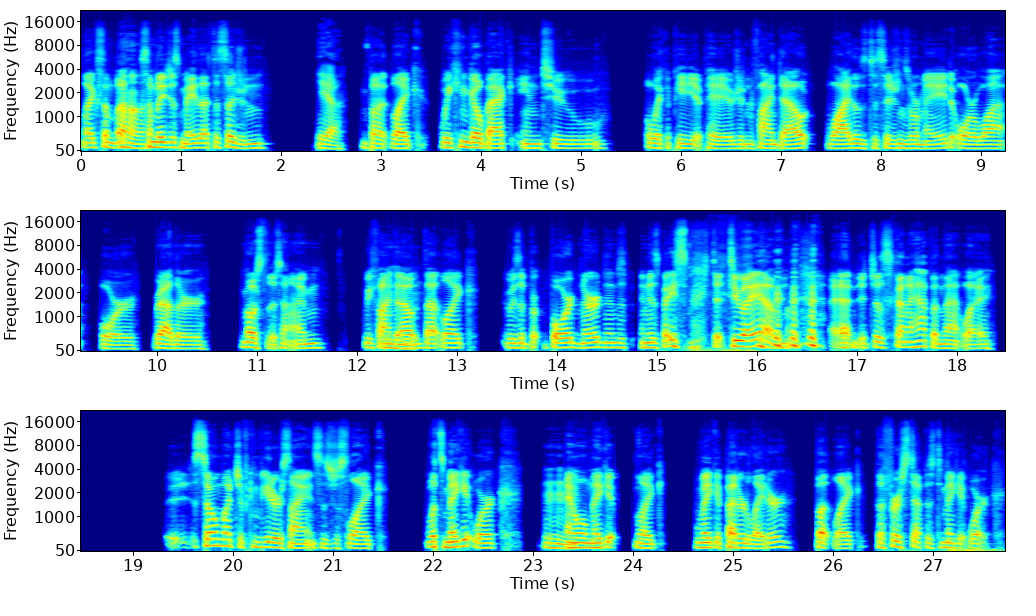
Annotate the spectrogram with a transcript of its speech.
Like somebody Uh-huh. somebody just made that decision, Yeah. but like we can go back into a Wikipedia page and find out why those decisions were made, or what, or rather, most of the time, we find Mhm. out that like it was a b- bored nerd in his, in his basement at 2 a.m. and it just kind of happened that way. Uh, So much of computer science is just like, let's make it work, Mhm. and we'll make it like we'll make it better later. But like the first step is to make it work,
